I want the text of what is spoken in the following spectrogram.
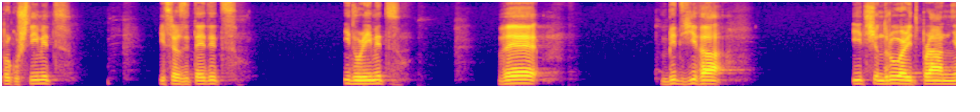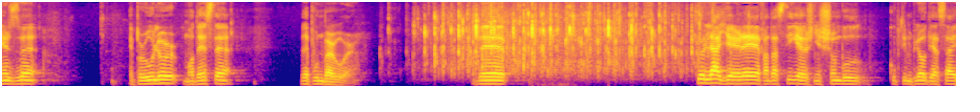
përkushtimit i seriozitetit, i durimit dhe mbi të gjitha i të qëndruarit pranë njerëzve, e përulur, modeste dhe punëmbaruar. Dhe kjo lagje e re fantastike është një shembull kuptimplotë i asaj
